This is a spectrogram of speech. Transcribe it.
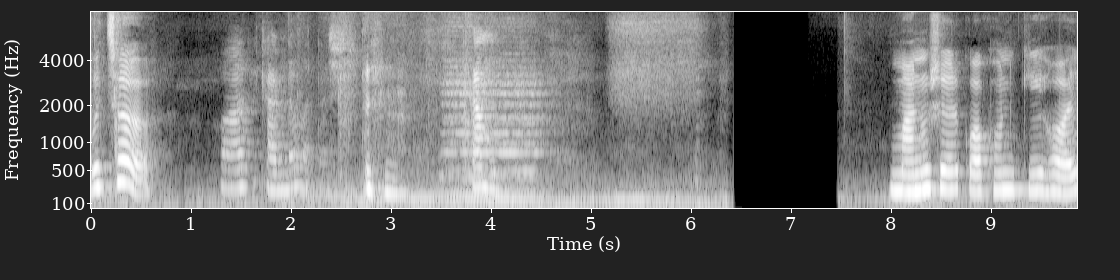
বুঝছ? ঠান্ডা বাতাস। মানুষের কখন কি হয়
